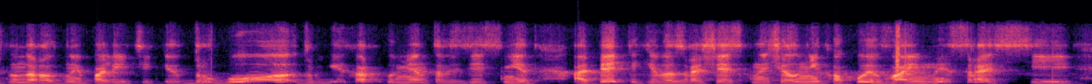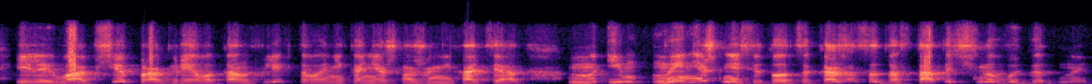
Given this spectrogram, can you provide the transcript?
международной политики. Другого, других аргументов здесь нет. Опять-таки, возвращаясь к началу, никакой войны с Россией или вообще прогрева конфликтов они, конечно же, не хотят. Но им нынешняя ситуация кажется достаточно выгодной.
